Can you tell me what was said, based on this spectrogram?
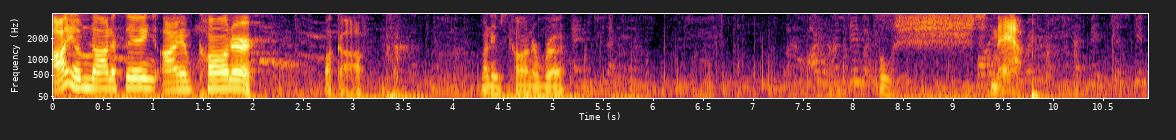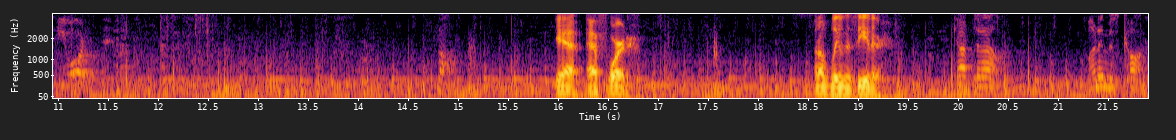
I am not a thing. I am Connor. Fuck off. My name's Connor, bro. Oh, sh snap. Just give the order. Yeah, F word. I don't believe this either. Captain Allen, my name is Connor.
